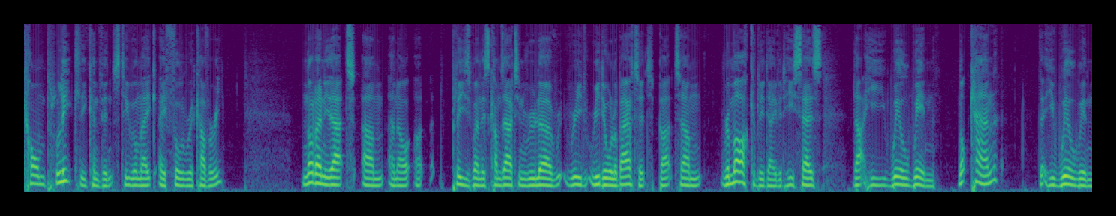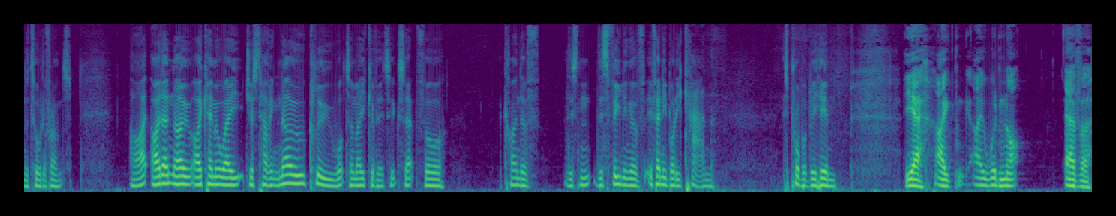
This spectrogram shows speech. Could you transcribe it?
completely convinced he will make a full recovery. Not only that, um, and I'll, uh, please, when this comes out in Rouleur, read read all about it. But um, remarkably, David, he says that he will win, not can, that he will win the Tour de France. I I don't know. I came away just having no clue what to make of it, except for kind of this this feeling of if anybody can, it's probably him. Yeah, I I would not ever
